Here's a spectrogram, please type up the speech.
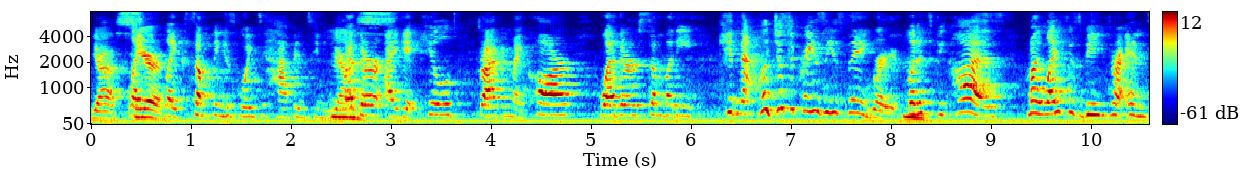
Yes. Like, Fear. like something is going to happen to me. Yes. Whether I get killed driving my car, whether somebody kidnapped, like just the craziest thing. Right. But it's because my life is being threatened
